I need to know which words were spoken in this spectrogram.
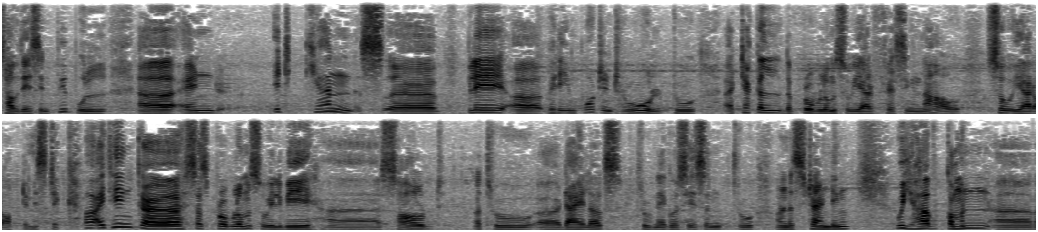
South Asian people and it can uh, play a very important role to uh, tackle the problems we are facing now. So we are optimistic. I think uh, such problems will be uh, solved uh, through uh, dialogues, through negotiation, through understanding. We have common uh,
